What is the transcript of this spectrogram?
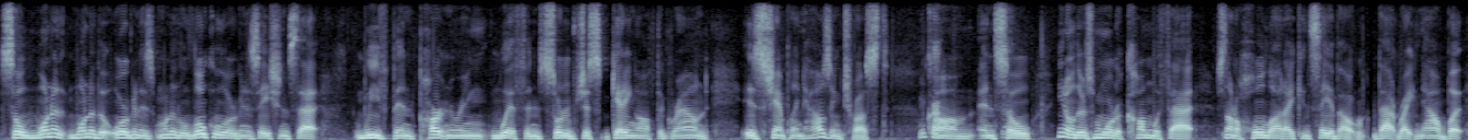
So one of one of the organiz- one of the local organizations that we've been partnering with and sort of just getting off the ground is Champlain Housing Trust. Okay. Um, and so, you know, there's more to come with that. There's not a whole lot I can say about that right now, but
